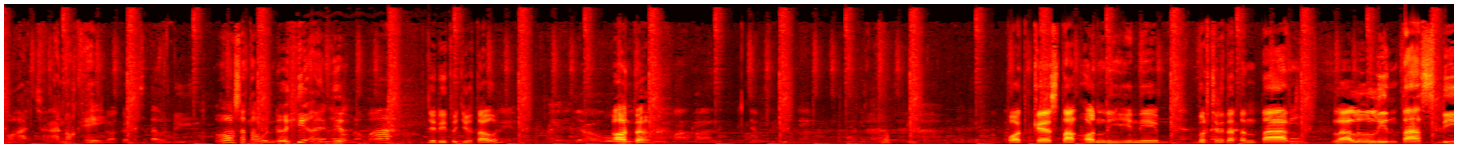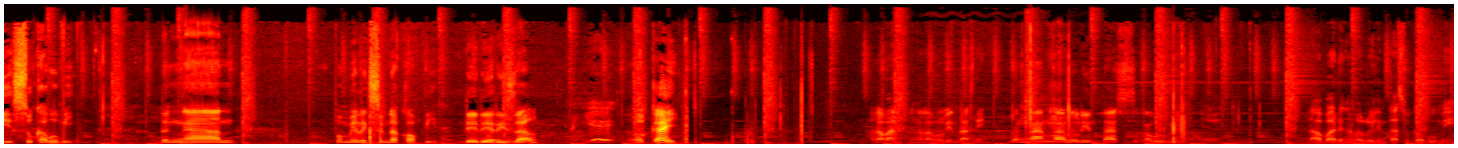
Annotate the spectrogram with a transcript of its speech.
Oh acan, oke. Oh setahun deh, anjir. Jadi tujuh tahun? Oh ente. Podcast Talk Only ini bercerita tentang lalu lintas di Sukabumi dengan pemilik Sunda Kopi Dede Rizal. Oke, Ada apa dengan lalu lintas nih? dengan lalu lintas Sukabumi. Ada apa dengan lalu lintas Sukabumi?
